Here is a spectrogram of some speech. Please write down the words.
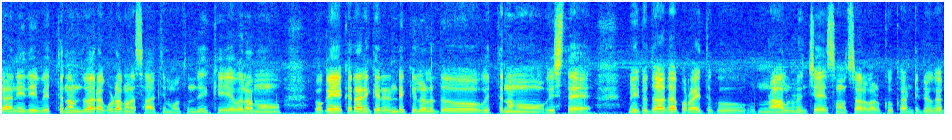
కానీ ఇది విత్తనం ద్వారా కూడా మనకు సాధ్యమవుతుంది. కేవలము ఒక ఎకరానికి రెండు కిలోల విత్తనము ఇస్తే మీకు దాదాపు రైతుకు నాలుగు నుంచి ఐదు సంవత్సరాల వరకు కంటిన్యూగా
